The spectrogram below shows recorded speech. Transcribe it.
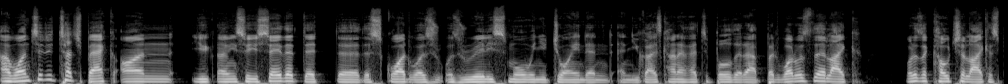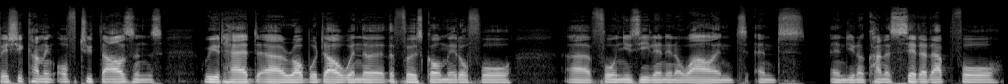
I wanted to touch back on you. I mean, so you say that, that the the squad was was really small when you joined, and and you guys kind of had to build it up. But what was the like? What is the culture like, especially coming off two thousands, where you'd had uh, Rob Waddell win the the first gold medal for uh, for New Zealand in a while, and and and you know, kind of set it up for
